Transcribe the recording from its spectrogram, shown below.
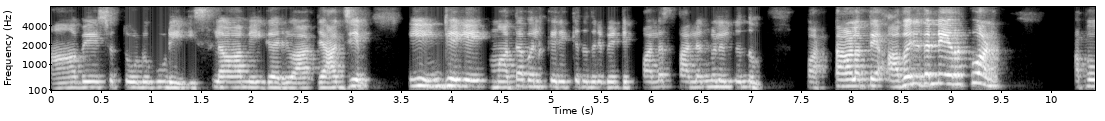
ആവേശത്തോടുകൂടി ഇസ്ലാമിക രാജ്യം ഈ ഇന്ത്യയെ മതവൽക്കരിക്കുന്നതിന് വേണ്ടി പല സ്ഥലങ്ങളിൽ നിന്നും പട്ടാളത്തെ അവർ തന്നെ ഇറക്കുവാണ്. അപ്പോ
